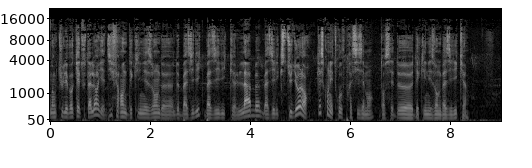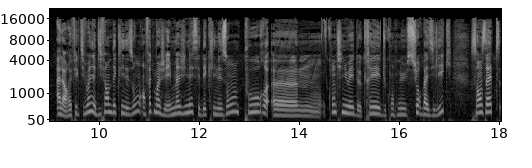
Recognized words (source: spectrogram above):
Donc tu l'évoquais tout à l'heure, il y a différentes déclinaisons de, Basilic, Basilic Lab, Basilic Studio. Alors qu'est-ce qu'on y trouve précisément dans ces deux déclinaisons de Basilic? Alors effectivement, il y a différentes déclinaisons. En fait, moi, j'ai imaginé ces déclinaisons pour euh, continuer de créer du contenu sur Basilic sans être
